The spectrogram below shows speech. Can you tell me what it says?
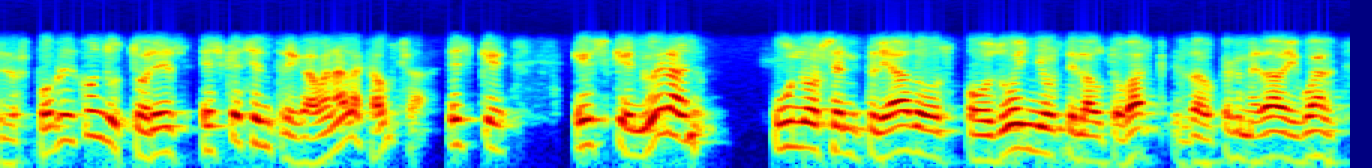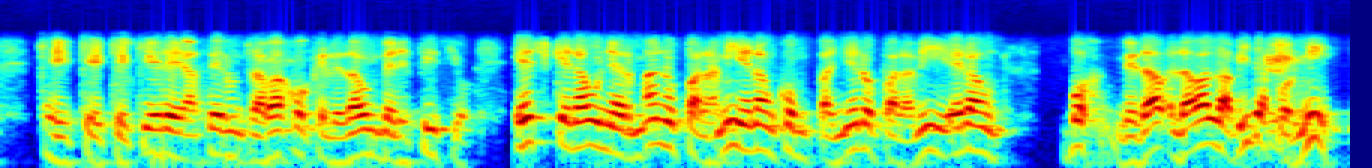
los pobres conductores es que se entregaban a la causa, es que es que no eran unos empleados o dueños del autobús, el que me daba igual, que, que, quiere hacer un trabajo que le da un beneficio. Es que era un hermano para mí, era un compañero para mí, era un... me daba, daba la vida por mí,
